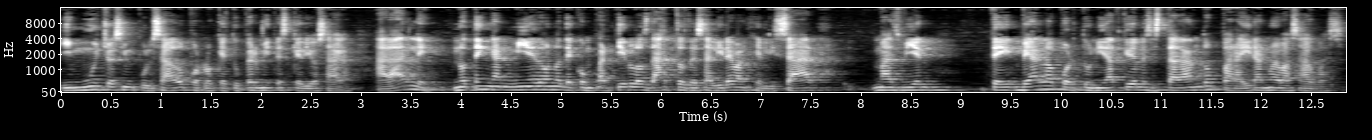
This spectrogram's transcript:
y mucho es impulsado por lo que tú permites que Dios haga. A darle. No tengan miedo de compartir los datos, de salir a evangelizar. Más bien, vean la oportunidad que Dios les está dando para ir a nuevas aguas.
